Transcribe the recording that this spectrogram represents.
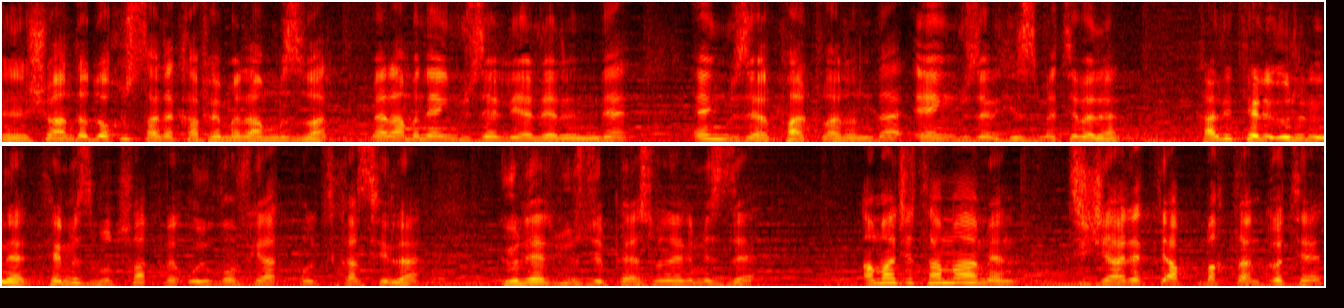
Ee, şu anda 9 tane kafe meramımız var. Meramın en güzel yerlerinde, en güzel parklarında, en güzel hizmeti veren kaliteli ürünle, temiz mutfak ve uygun fiyat politikasıyla güler yüzlü personelimizle amacı tamamen ticaret yapmaktan öte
